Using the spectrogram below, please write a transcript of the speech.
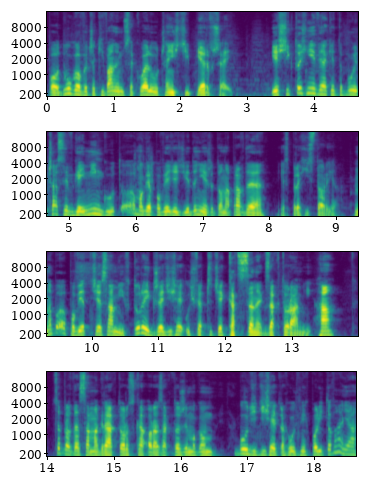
po długo wyczekiwanym sequelu części pierwszej. Jeśli ktoś nie wie, jakie to były czasy w gamingu, to mogę powiedzieć jedynie, że to naprawdę jest prehistoria. No bo powiedzcie sami, w której grze dzisiaj uświadczycie cutscenek z aktorami, ha? Co prawda sama gra aktorska oraz aktorzy mogą budzić dzisiaj trochę uśmiech politowania,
